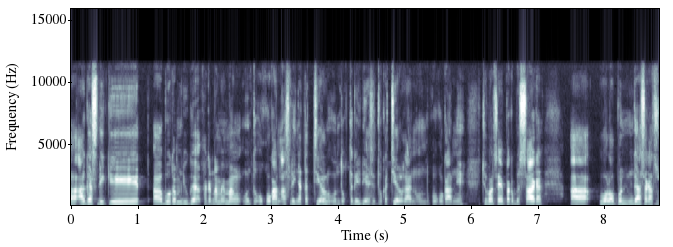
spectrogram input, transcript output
uh, agak sedikit uh, buram juga. Karena memang untuk ukuran aslinya kecil untuk 3DS itu kecil kan untuk ukurannya. Cuma saya perbesar uh, walaupun nggak 100%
